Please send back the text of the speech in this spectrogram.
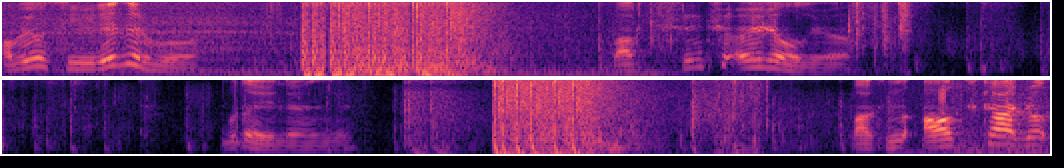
Abi yok hiledir bu. Bak çünkü öyle oluyor. Bu da hile yani. Bak şimdi 6K yok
